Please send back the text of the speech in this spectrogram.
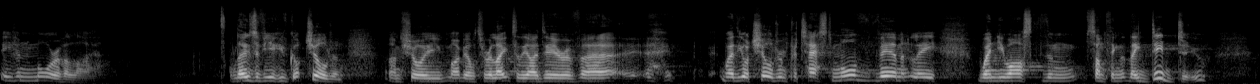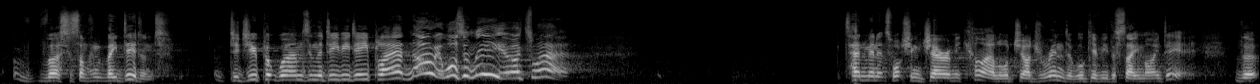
even more of a liar. Those of you who've got children, I'm sure you might be able to relate to the idea of uh, whether your children protest more vehemently when you ask them something that they did do versus something that they didn't. Did you put worms in the DVD player? No, it wasn't me, I swear. Ten minutes watching Jeremy Kyle or Judge Rinder will give you the same idea that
